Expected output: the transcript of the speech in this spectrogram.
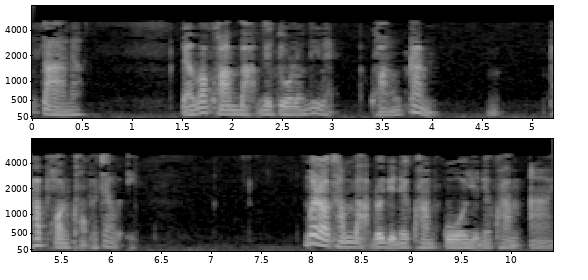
ตตานะ แต่ว่าความบาปในตัวเรานี่แหละ ขวางกั้นพระพรของพระเจ้าเอง เมื่อเราทำบาปเราอยู่ในความกลัวอยู่ในความอาย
